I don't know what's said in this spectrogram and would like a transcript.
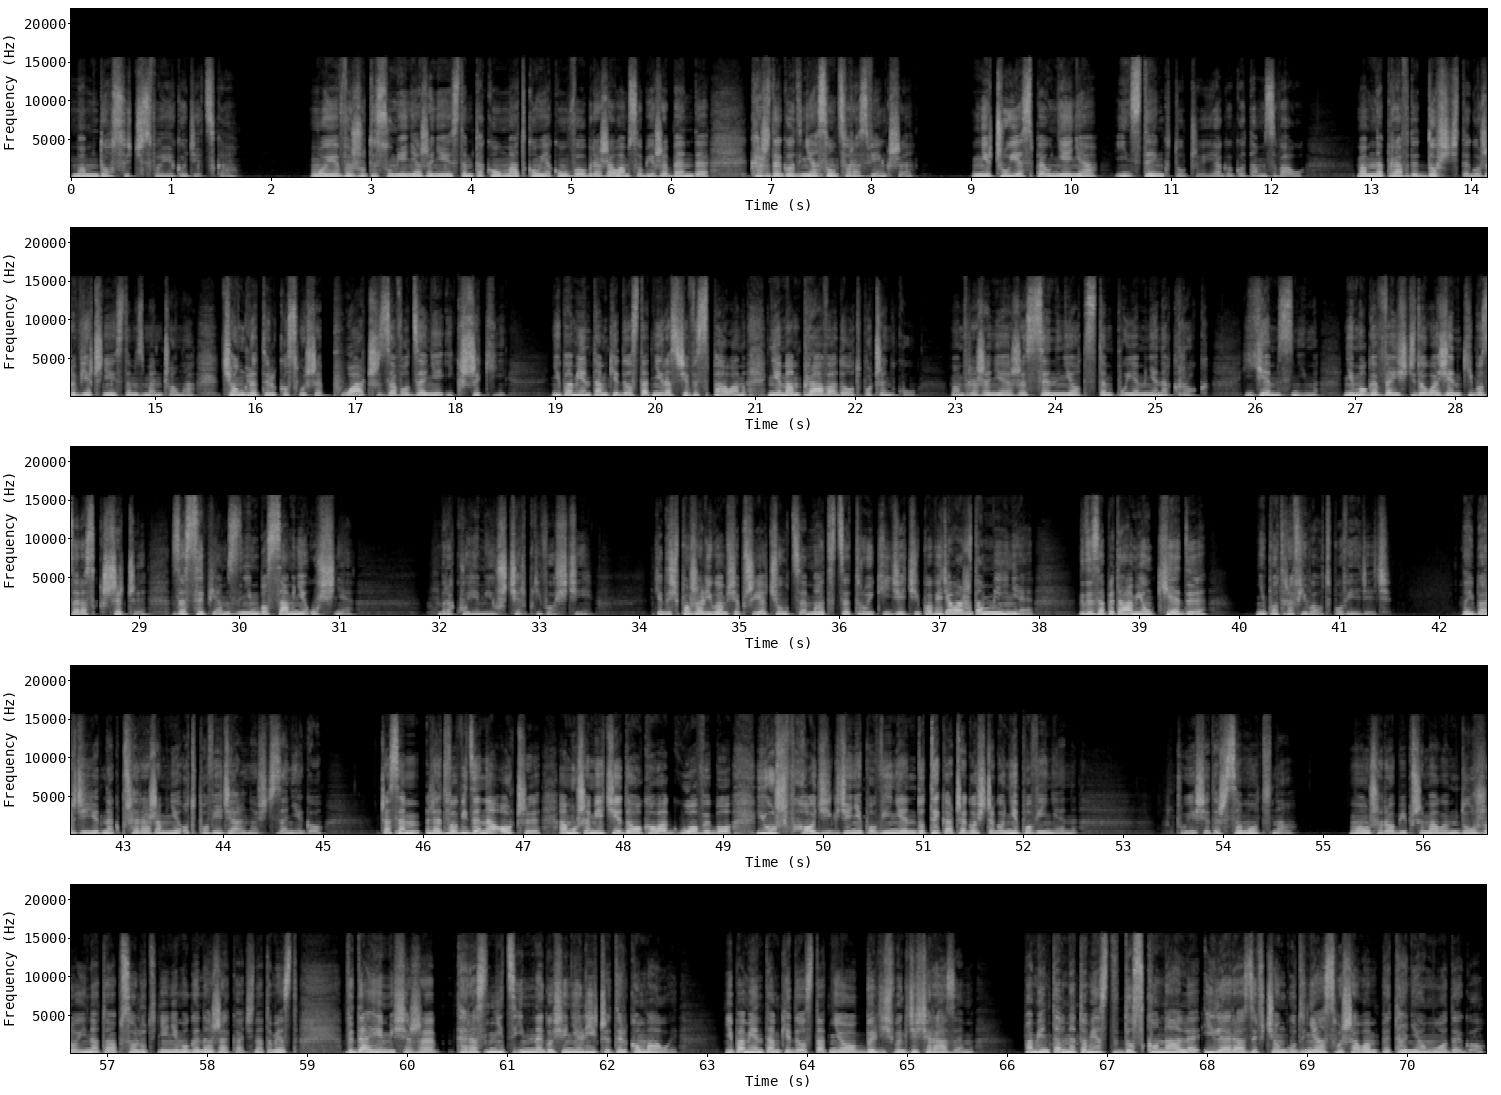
Mam dosyć swojego dziecka. Moje wyrzuty sumienia, że nie jestem taką matką, jaką wyobrażałam sobie, że będę, każdego dnia są coraz większe. Nie czuję spełnienia, instynktu, czy jak go tam zwał. Mam naprawdę dość tego, że wiecznie jestem zmęczona. Ciągle tylko słyszę płacz, zawodzenie i krzyki. Nie pamiętam, kiedy ostatni raz się wyspałam. Nie mam prawa do odpoczynku. Mam wrażenie, że syn nie odstępuje mnie na krok. Jem z nim. Nie mogę wejść do łazienki, bo zaraz krzyczy. Zasypiam z nim, bo sam nie uśnie. Brakuje mi już cierpliwości. Kiedyś pożaliłam się przyjaciółce, matce trójki dzieci. Powiedziała, że to minie. Gdy zapytałam ją kiedy, nie potrafiła odpowiedzieć. Najbardziej jednak przeraża mnie odpowiedzialność za niego. Czasem ledwo widzę na oczy, a muszę mieć je dookoła głowy, bo już wchodzi gdzie nie powinien, dotyka czegoś, czego nie powinien. Czuję się też samotna. Mąż robi przy małym dużo i na to absolutnie nie mogę narzekać. Natomiast wydaje mi się, że teraz nic innego się nie liczy, tylko mały. Nie pamiętam, kiedy ostatnio byliśmy gdzieś razem. Pamiętam natomiast doskonale, ile razy w ciągu dnia słyszałam pytanie o młodego.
